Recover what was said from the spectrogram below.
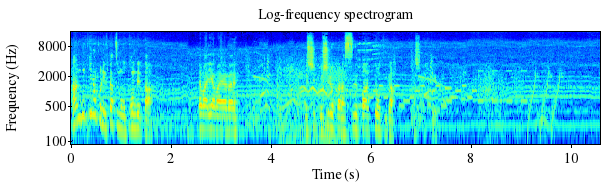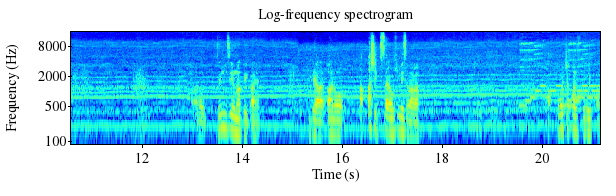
ーなんでキノコに2つも飛んでった？やばいやばいやばい。後後ろからスーパー狂気が走ってる。あの、全然うまくいかへん。で、ああの、あ足臭いお姫様が。あ、かぼちゃパンツどこ行った？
